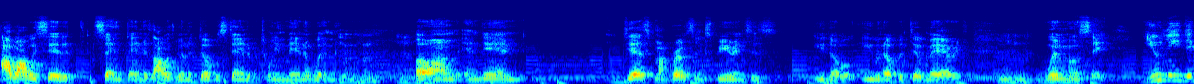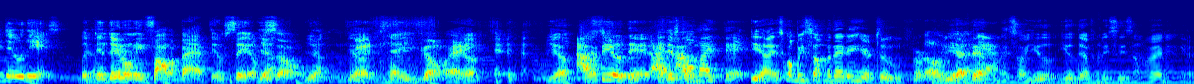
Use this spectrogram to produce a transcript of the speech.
I've always said the same thing. There's always been a double standard between men and women. Mm-hmm, Um, and then just my personal experiences, you know, even up until marriage, women will say, "You need to do this," but Mm-hmm. Yeah. then they don't even follow by it themselves. Yeah, So yeah, yeah. that- there you go. Hey. Yep, I feel true. that. I- And it's I gonna- like that. Yeah, it's gonna be some of that in here too. For, Oh, yeah, yeah. definitely. So you you'll definitely see some of that in here.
